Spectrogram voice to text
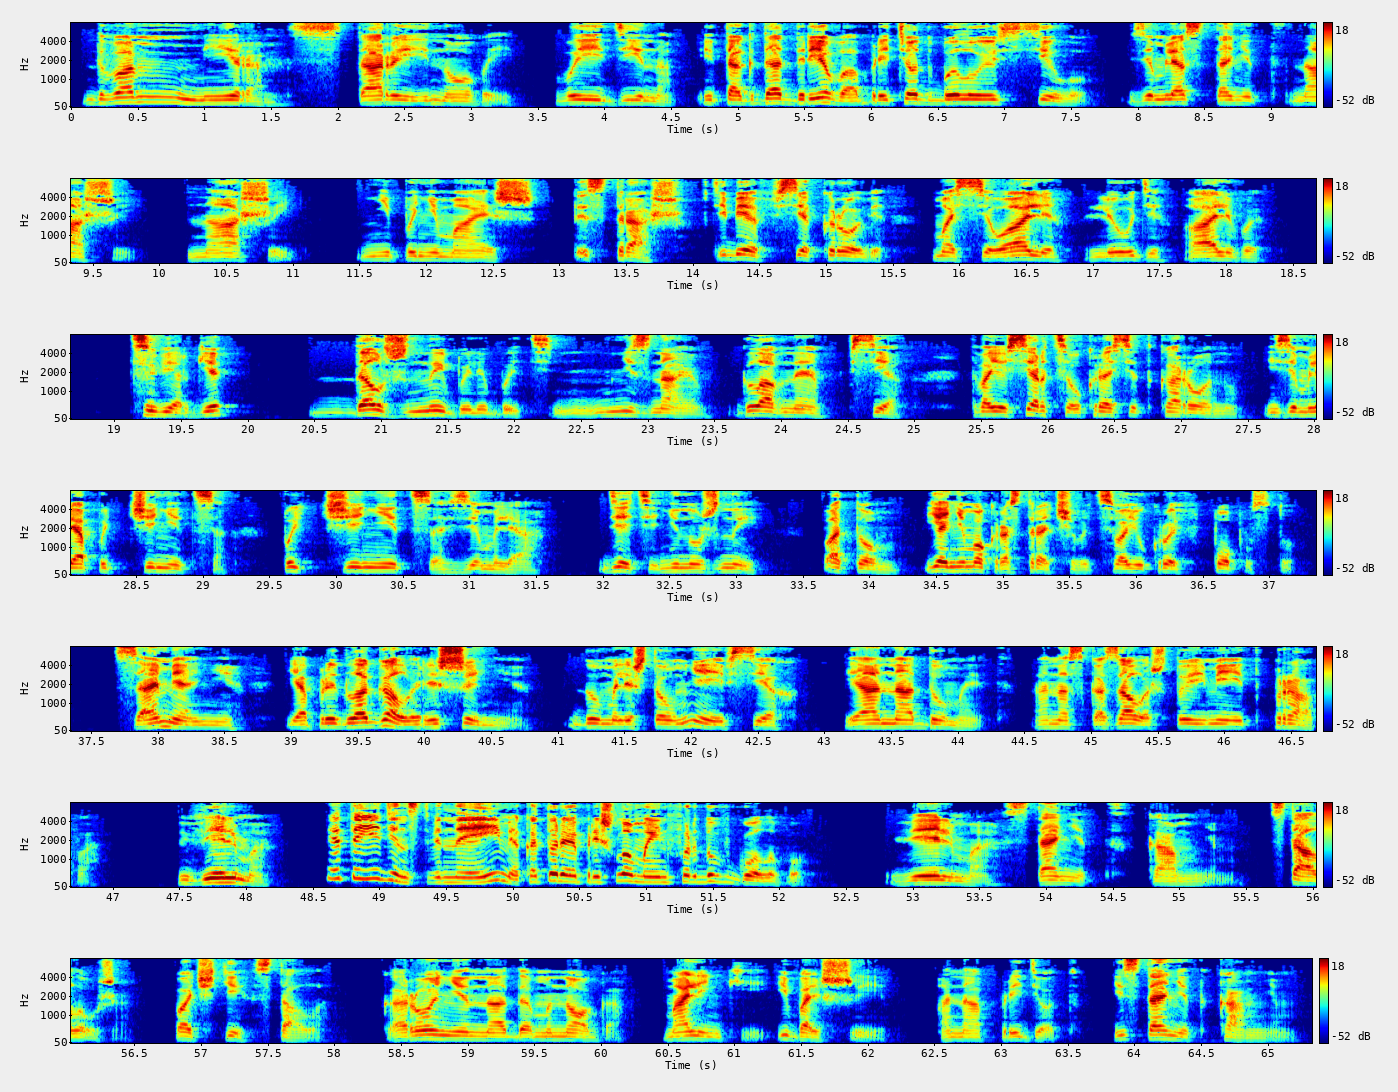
Два мира, старый и новый, воедино, и тогда древо обретет былую силу. Земля станет нашей, нашей. Не понимаешь, ты страж, в тебе все крови, массиуали, люди, альвы. Цверги должны были быть, не знаю. Главное, все. Твое сердце украсит корону, и земля подчинится. Подчинится земля. Дети не нужны. Потом, я не мог растрачивать свою кровь попусту. Сами они, я предлагал решение. Думали, что умнее всех. И она думает. Она сказала, что имеет право. Вельма Это единственное имя, которое пришло Мейнфорду в голову. Вельма станет камнем. Стала уже. Почти стала. Короне надо много. Маленькие и большие. Она придет и станет камнем.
